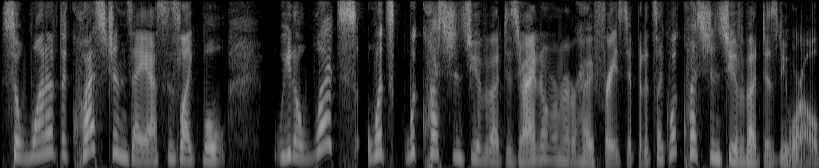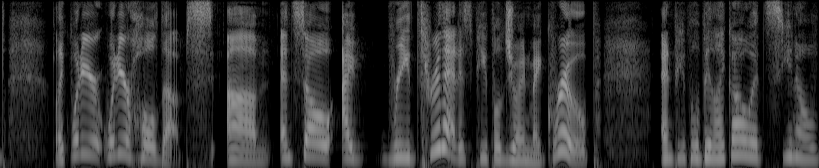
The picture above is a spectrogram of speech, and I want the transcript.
So one of the questions I ask is like, well, you know, what's what's what questions do you have about Disney? I don't remember how I phrased it, but it's like, what questions do you have about Disney World? Like, what are your what are your holdups? Um, and so I read through that as people join my group, and people will be like, oh, it's you know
